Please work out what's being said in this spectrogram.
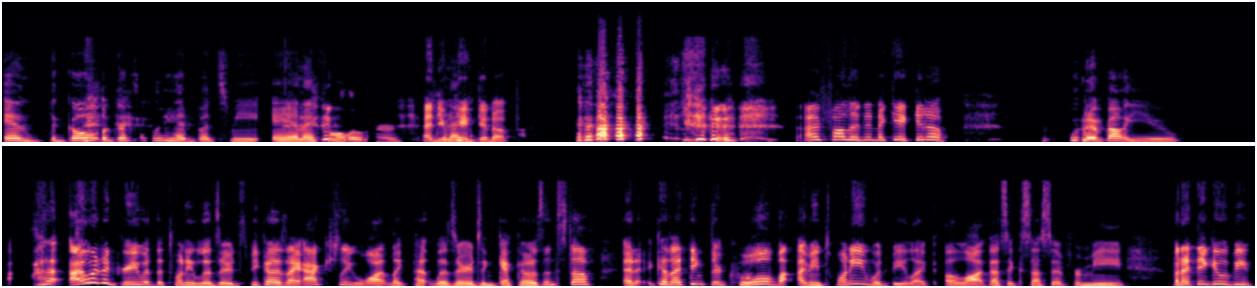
and the goat aggressively headbutts me and I fall over and you and can't get up. I've fallen and I can't get up. What about you? I, I would agree with the 20 lizards because I actually want like pet lizards and geckos and stuff. And because I think they're cool, but I mean, 20 would be like a lot. That's excessive for me. But I think it would be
